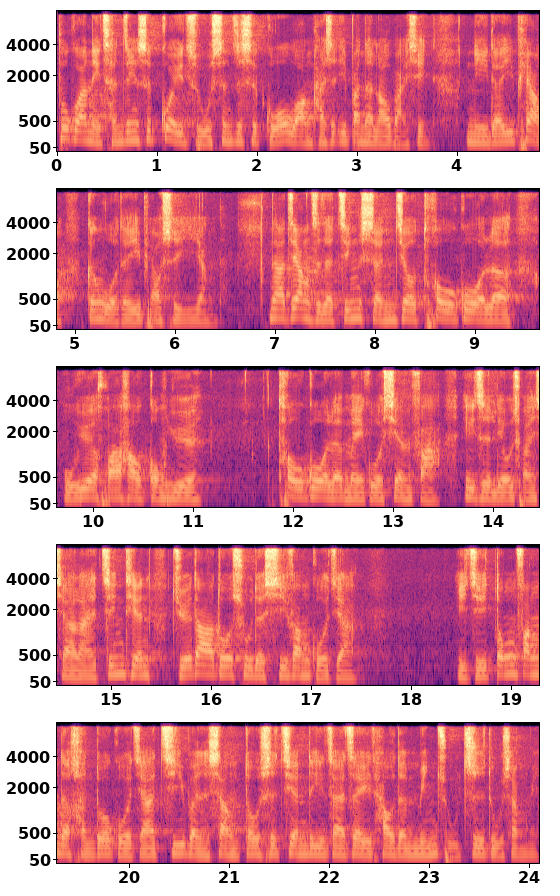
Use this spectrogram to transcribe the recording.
不管你曾经是贵族，甚至是国王，还是一般的老百姓，你的一票跟我的一票是一样的。那这样子的精神就透过了五月花号公约，透过了美国宪法，一直流传下来。今天绝大多数的西方国家，以及东方的很多国家基本上都是建立在这一套的民主制度上面。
